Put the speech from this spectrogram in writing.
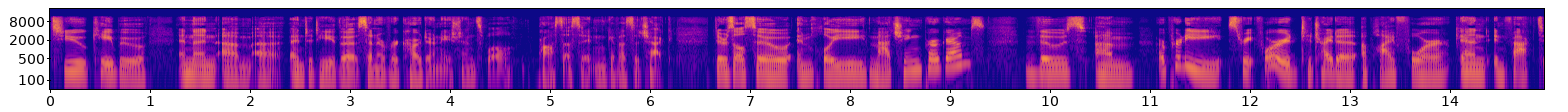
to KBOO, and then um, a entity, the Center for Car Donations, will process it and give us a check. There's also employee matching programs. Those um, are pretty straightforward to try to apply for, and in fact,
